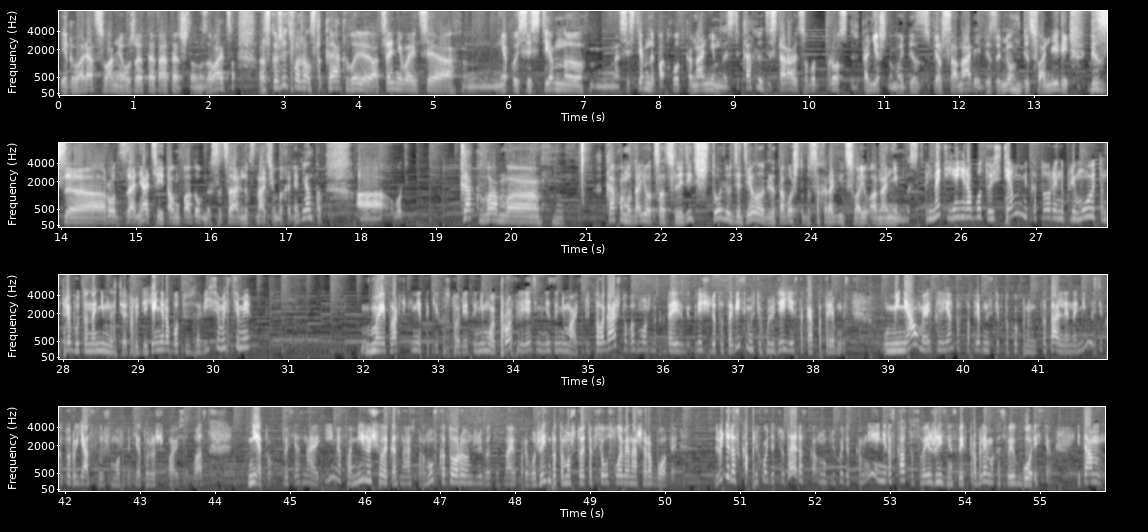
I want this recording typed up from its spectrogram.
и говорят с вами уже тет-а-тет, что называется. Расскажите, пожалуйста, как вы оцениваете некую системную, системный подход к анонимности? Как люди стараются вот просто, конечно, мы без персоналей, без имен, без фамилий, без э, род занятий и тому подобных социальных значимых элементов. А, вот как вам а, как вам удается отследить, что люди делают для того, чтобы сохранить свою анонимность? Понимаете, я не работаю с темами, которые напрямую там, требуют анонимности от людей. Я не работаю с зависимостями, в моей практике нет таких историй, это не мой профиль, я этим не занимаюсь. Предполагаю, что, возможно, когда речь идет о зависимости, у людей есть такая потребность. У меня, у моих клиентов потребности в такой прям тотальной анонимности, которую я слышу, может быть, я тоже ошибаюсь от вас, нету. То есть я знаю имя, фамилию человека, знаю страну, в которой он живет, знаю про его жизнь, потому что это все условия нашей работы. Люди раска- приходят сюда и раска- ну, приходят ко мне, и они рассказывают о своей жизни, о своих проблемах, о своих горестях. И там,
